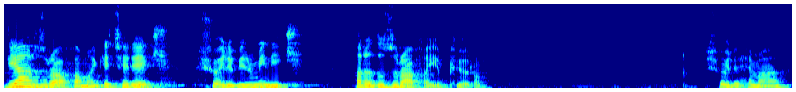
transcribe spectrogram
Diğer zürafama geçerek şöyle bir minik arada zürafa yapıyorum. Şöyle hemen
